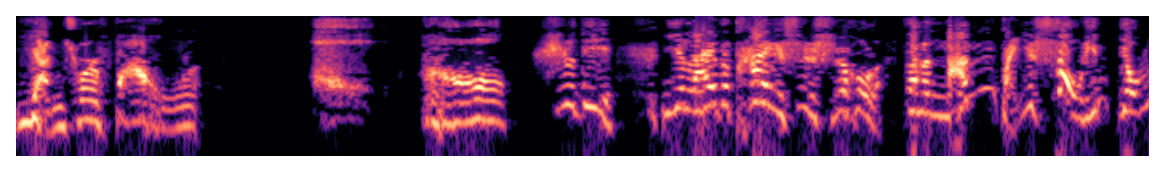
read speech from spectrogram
眼圈发红了。哦。好，师弟，你来的太是时候了。咱们南北少林要立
